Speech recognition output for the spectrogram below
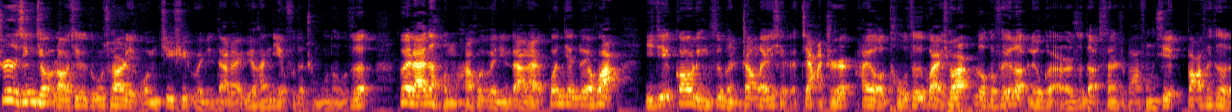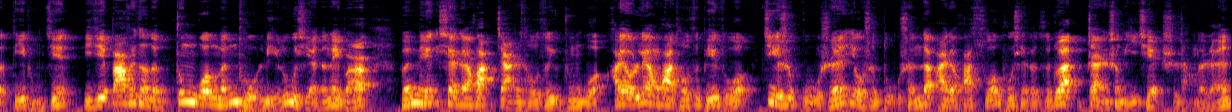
知识星球老七的读书圈里，我们继续为您带来约翰涅夫的成功投资。未来呢，我们还会为您带来关键对话，以及高瓴资本张磊写的价值，还有投资怪圈洛克菲勒留给儿子的三十八封信，巴菲特的第一桶金，以及巴菲特的中国门徒李路写的那本《文明现代化价值投资与中国》，还有量化投资鼻祖，既是股神又是赌神的爱德华索普写的自传《战胜一切市场的人》，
